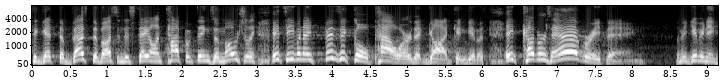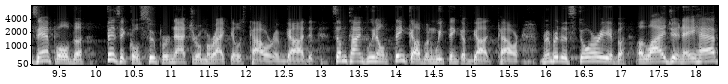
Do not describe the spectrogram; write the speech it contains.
to get the best of us and to stay on top of things emotionally. It's even a physical power that Can give us. It covers everything. Let me give you an example of the physical, supernatural, miraculous power of God that sometimes we don't think of when we think of God's power. Remember the story of uh, Elijah and Ahab?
